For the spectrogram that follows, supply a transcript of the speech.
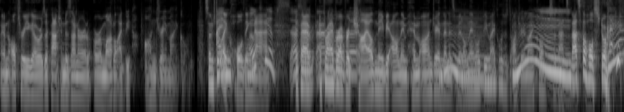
an alter ego or as a fashion designer or, or a model, I'd be Andre Michael. So I'm still I'm like holding that. If I have, if I ever have a child, maybe I'll name him Andre, and then his middle name will be mm. Michael. It's Andre Michael. So that's mm. that's the whole story. Mm.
